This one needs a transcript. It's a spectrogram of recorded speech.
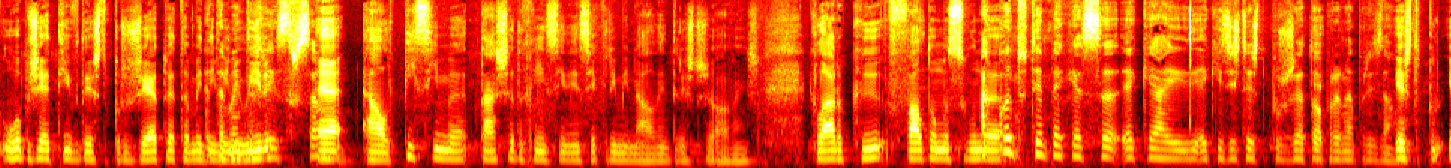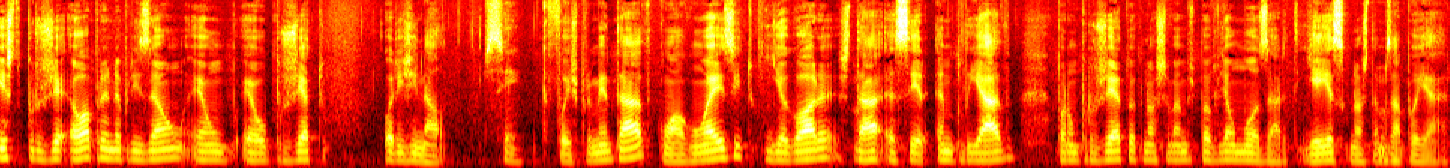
o objetivo deste projeto é também é diminuir também a altíssima taxa de reincidência criminal entre estes jovens. Claro que falta uma segunda. Há quanto tempo é que, essa, é que, há, é que existe este projeto Ópera na Prisão? Este, este projeto, a Ópera na Prisão é, um, é o projeto original. Sim. que foi experimentado com algum êxito e agora está a ser ampliado para um projeto a que nós chamamos Pavilhão Mozart e é esse que nós estamos a apoiar.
